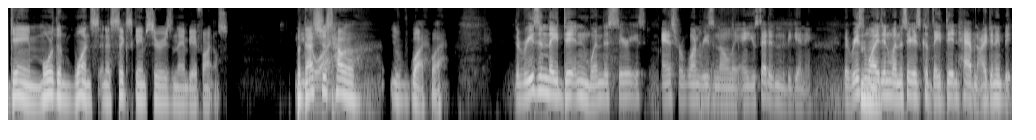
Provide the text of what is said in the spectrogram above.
game more than once in a six game series in the NBA Finals. But You that's just how. Why? Why? the reason they didn't win this series, and it's for one reason only, and you said it in the beginning. The reason why they mm-hmm. didn't win the series because they didn't have an identity.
